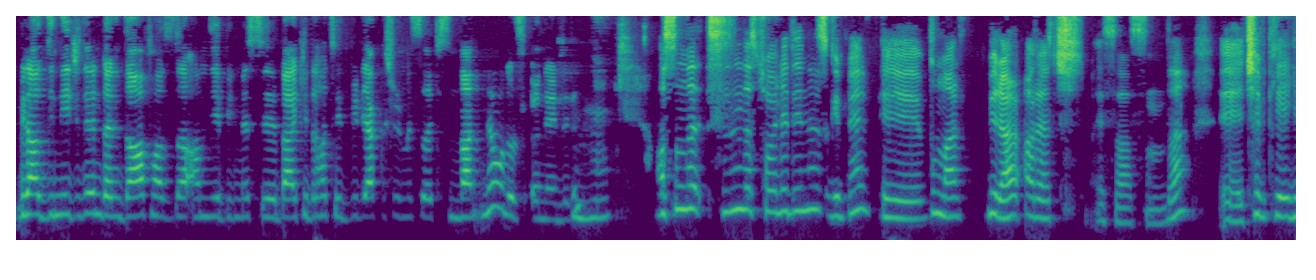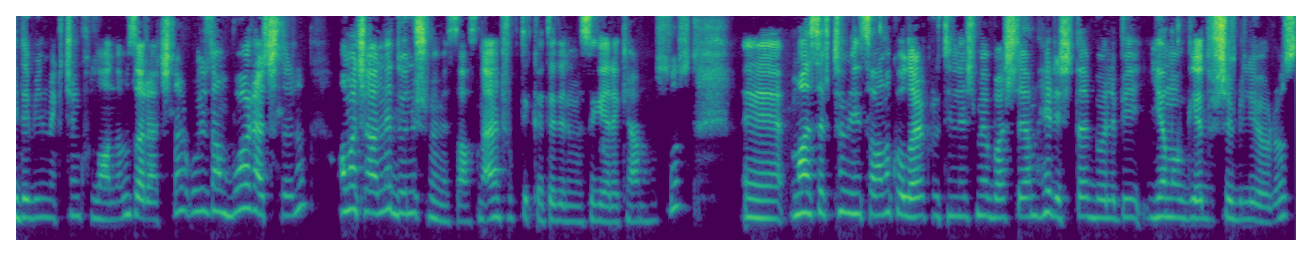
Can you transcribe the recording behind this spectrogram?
Biraz dinleyicilerin de hani daha fazla anlayabilmesi, belki daha tedbirli yaklaşabilmesi açısından ne olur önerilerin? Hı hı. Aslında sizin de söylediğiniz gibi e, bunlar birer araç esasında. E, çevikliğe gidebilmek için kullandığımız araçlar. O yüzden bu araçların amaç haline dönüşmemesi aslında en çok dikkat edilmesi gereken husus. E, maalesef tüm insanlık olarak rutinleşmeye başlayan her işte böyle bir yanılgıya düşebiliyoruz.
